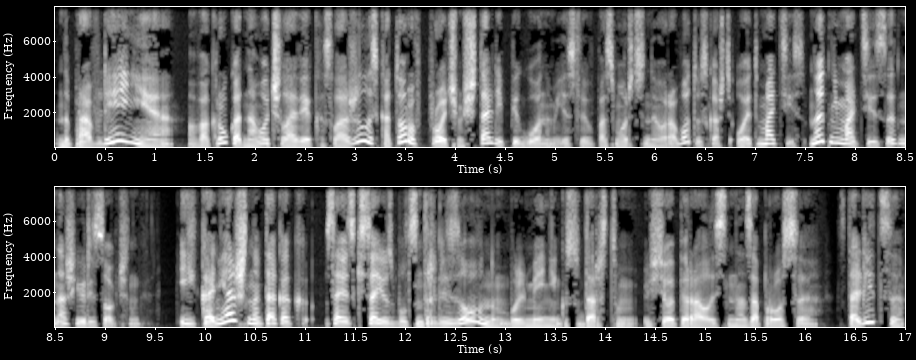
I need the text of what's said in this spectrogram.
направление вокруг одного человека сложилось, которого, впрочем, считали эпигоном. Если вы посмотрите на его работу, вы скажете, ой, это Матис. Но это не Матис, это наш Юрий Собченко. И, конечно, так как Советский Союз был централизованным более-менее государством, и все опиралось на запросы столицы,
